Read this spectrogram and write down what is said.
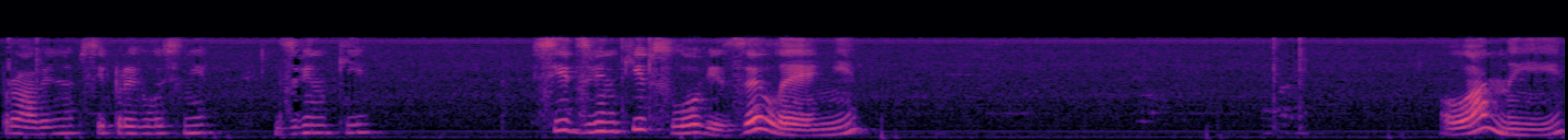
Правильно, всі приголосні дзвінки. Всі дзвінки в слові зелені, лани,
